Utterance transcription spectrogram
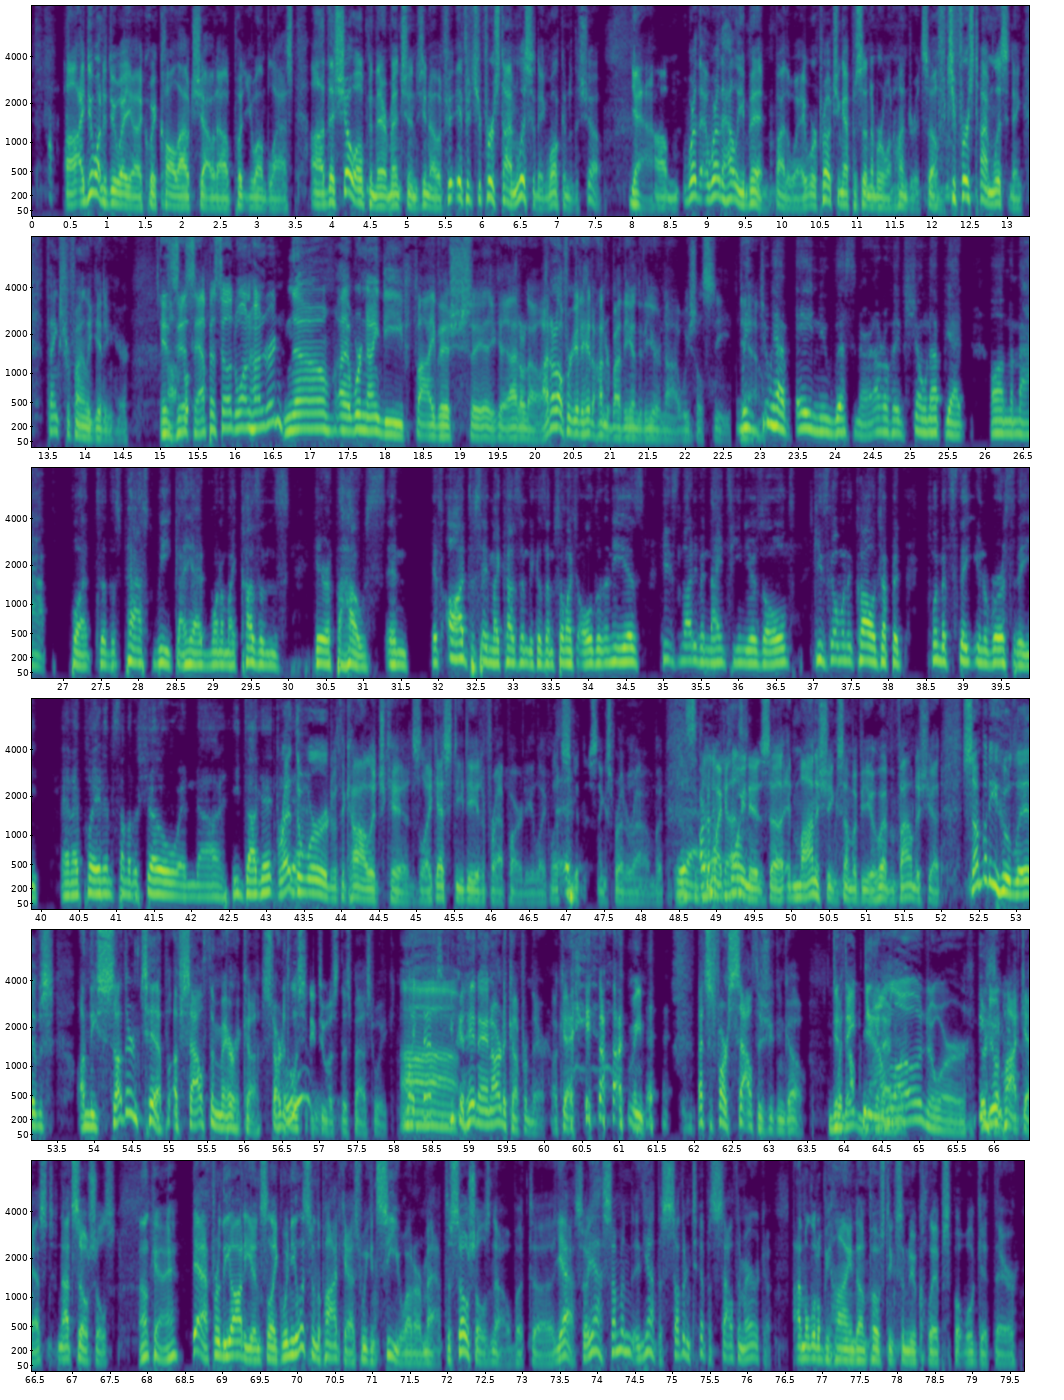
Uh, I do want to do a, uh quick call out, shout out, put you on blast. Uh, the show open there mentions, you know, if, if it's your first time listening, welcome to the show. Yeah. Um, where the where the hell you been? By the way, we're approaching episode number one hundred. So if it's your first time listening, thanks for finally getting here. Is this episode 100? No, uh, we're ninety five ish. I don't know. I don't know if we're going to hit hundred by the end of the year or not. We shall see. We Yeah. do have a new listener, and I don't know if they've shown up yet on the map. But uh, this past week, I had one of my cousins here at the house, and it's odd to say my cousin because I'm so much older than he is. He's not even 19 years old. He's going to college up at Plymouth State University, and I played him some of the show, and uh, he dug it. Spread the word with the college kids, like STD at a frat party. Like, let's get this thing spread around. But Yeah. part of my point is uh, admonishing some of you who haven't found us yet. Somebody who lives on the southern tip of South America started Ooh. listening to us this past week. Like Uh, that's you could hit Antarctica from there. Okay, I mean that's as far south as you can go. Did they download or? They're doing podcast, not socials. Okay. Yeah, for the audience, like when you listen to the podcast, we can see you on our map. The socials, no, but uh, yeah. So yeah, someone, yeah, the southern tip of South America. I'm a little behind on posting some new clips, but we'll get there.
